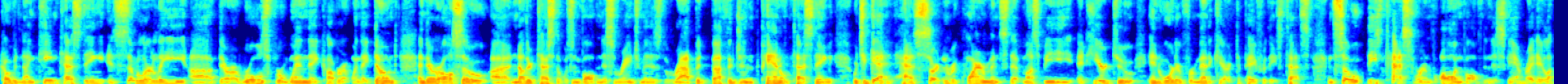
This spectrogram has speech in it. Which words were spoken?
COVID 19 testing is similarly, uh, there are rules for when they cover it, when they don't. And there are also uh, another test that was involved in this arrangement is the rapid pathogen panel testing, which again has certain requirements that must be adhered to in order for Medicare to pay for these tests. And so these tests were all involved in this scam, right, Hala?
